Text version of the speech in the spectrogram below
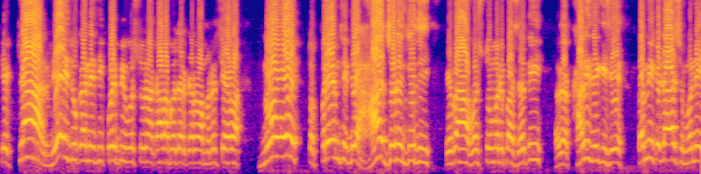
કે ક્યારે દુકાનેથી કોઈ બી વસ્તુના કાળા બજાર કરવામાં નથી આવ્યા. ન હોય તો પ્રેમથી બે હાથ જોડીને કીધી કે ભાઈ, આ વસ્તુ મારી પાસે હતી, હવે ખાલી થઈ ગઈ છે. તમે કદાચ મને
